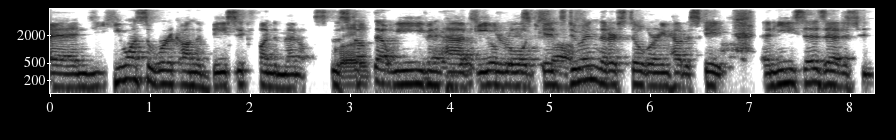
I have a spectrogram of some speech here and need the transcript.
and he wants to work on the basic fundamentals, the Right. stuff that we even Yeah, have eight year old kids stuff. doing that are still learning how to skate. And he says that it's-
